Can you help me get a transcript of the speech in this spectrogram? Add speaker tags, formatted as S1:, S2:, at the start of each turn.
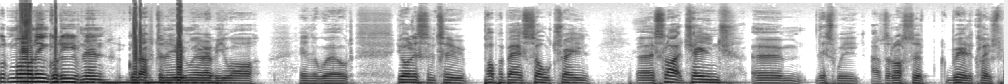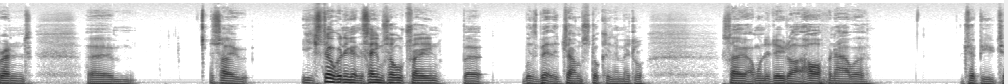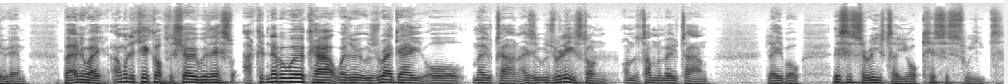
S1: good morning, good evening, good afternoon, wherever you are in the world. You're listening to Papa Bear Soul Train. Uh, slight change um, this week as I lost a really close friend. Um, so you're still going to get the same Soul Train, but with a bit of the jam stuck in the middle. So I'm going to do like half an hour tribute to him. But anyway, I'm going to kick off the show with this. I could never work out whether it was reggae or Motown, as it was released on, on the Tamla Motown label. This is Syreeta, Your Kiss is Sweet.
